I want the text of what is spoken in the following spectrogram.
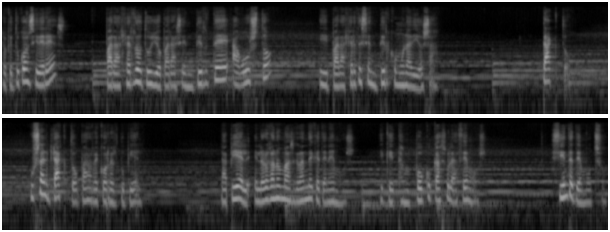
lo que tú consideres, para hacerlo tuyo, para sentirte a gusto y para hacerte sentir como una diosa. Tacto. Usa el tacto para recorrer tu piel. La piel, el órgano más grande que tenemos y que tampoco caso le hacemos. Siéntete mucho.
